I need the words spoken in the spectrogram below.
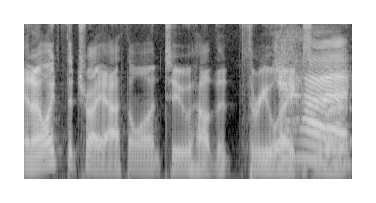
and I liked the triathlon too. How the three legs Yeah. were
